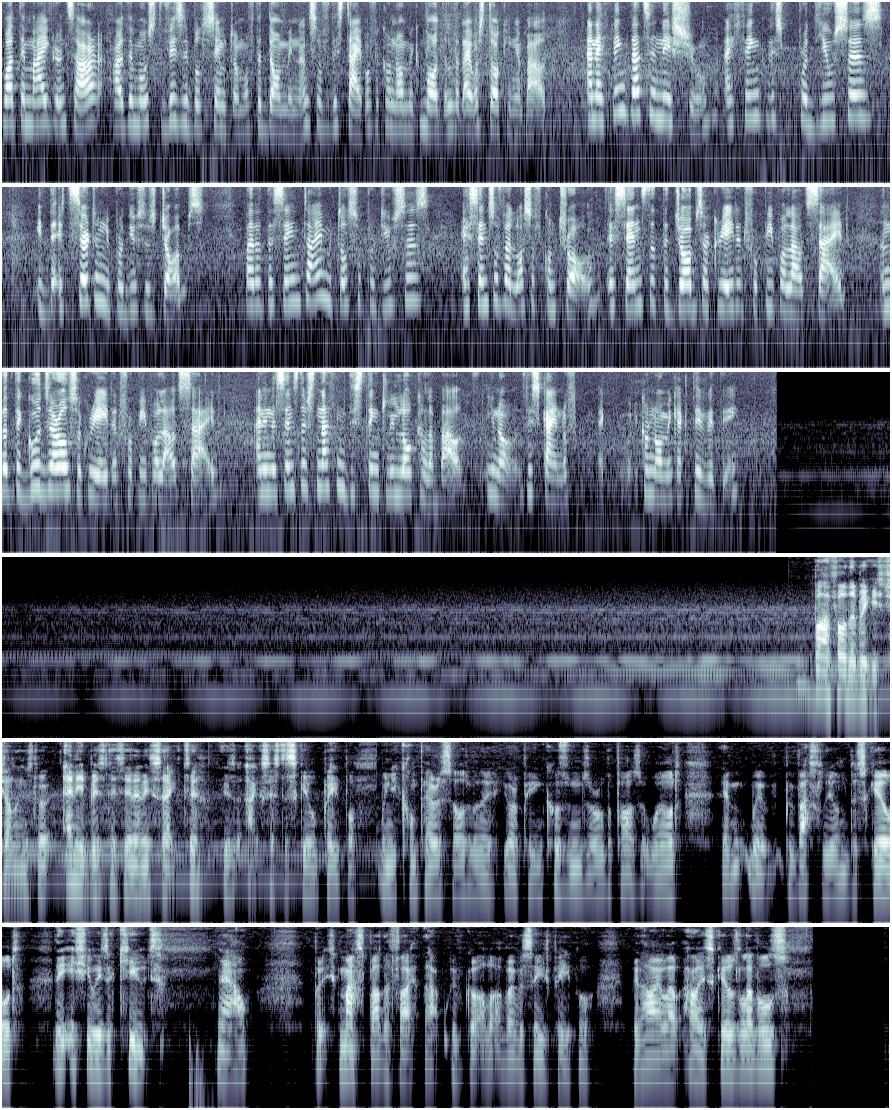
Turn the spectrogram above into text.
what the migrants are are the most visible symptom of the dominance of this type of economic model that I was talking about. And I think that's an issue. I think this produces, it, it certainly produces jobs, but at the same time, it also produces a sense of a loss of control, a sense that the jobs are created for people outside and that the goods are also created for people outside. And in a sense, there's nothing distinctly local about, you know, this kind of economic activity. By far the biggest challenge for any business in any sector is access to skilled people. When you compare ourselves with our European cousins or other parts of the world, um, we're, we're vastly underskilled. The issue is acute now, but it's masked by the fact that we've got a lot of overseas people with high, high skills levels.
